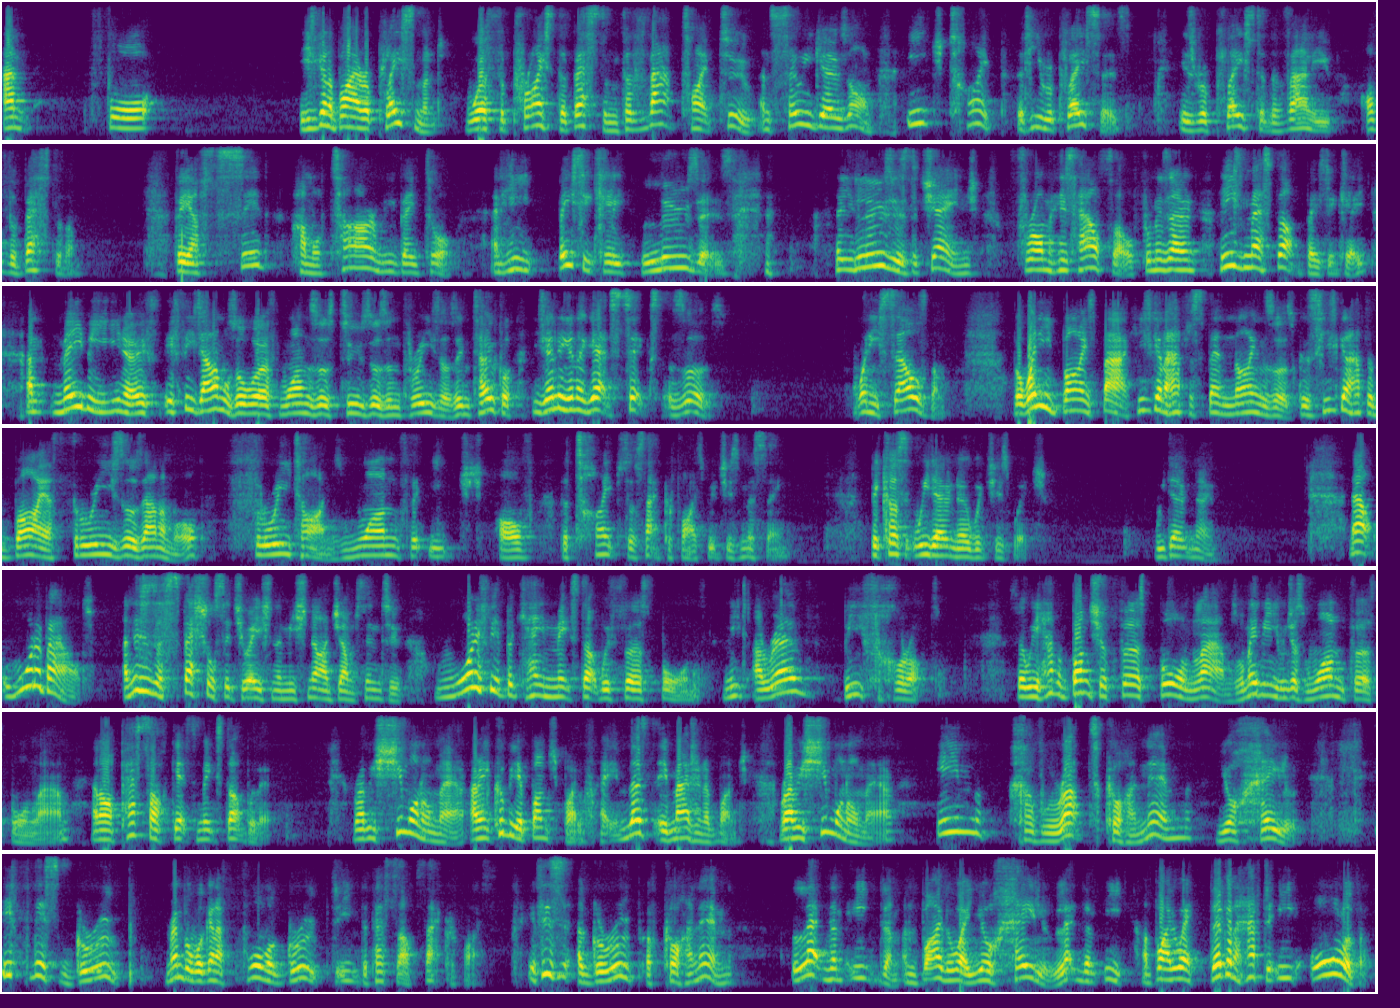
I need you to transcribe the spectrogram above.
And for, he's going to buy a replacement worth the price the best of them for that type too. And so he goes on. Each type that he replaces is replaced at the value of the best of them. And he basically loses, he loses the change from his household, from his own. He's messed up basically, and maybe you know if if these animals are worth one zuz, two zuz, and three zuz in total, he's only going to get six zuz when he sells them. But when he buys back, he's going to have to spend nine zuz because he's going to have to buy a three zuz animal three times, one for each of the types of sacrifice which is missing, because we don't know which is which. We don't know. Now, what about, and this is a special situation the Mishnah jumps into, what if it became mixed up with firstborns? Nit arev bifchorot. So we have a bunch of firstborn lambs, or maybe even just one firstborn lamb, and our Pesach gets mixed up with it. Rabbi Shimon Omer, I mean, it could be a bunch, by the way. Let's imagine a bunch. Rabbi Shimon Omer, im chavurat kohanim yochelu. If this group Remember, we're going to form a group to eat the Pesach sacrifice. If this is a group of Kohanim, let them eat them. And by the way, Yochelu, let them eat. And by the way, they're going to have to eat all of them.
